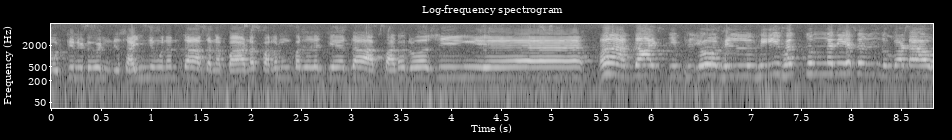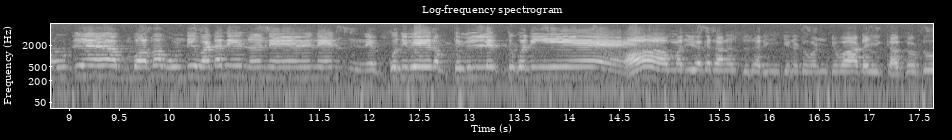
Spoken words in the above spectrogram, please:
ముట్టినటువంటి సైన్యమునంతా తన బాణ పరంపరల చేత పడరోసి దాల్చి శోభిల్లు భీభత్తుంగని అతండు బడ ఉడి బొమ్మ ఉండి వడ నేను నెక్కుని వేరొక్క విల్లెత్తుకొని. ఆ మరి ఒక ధనస్సు ధరించినటువంటి వాడై కర్ణుడు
